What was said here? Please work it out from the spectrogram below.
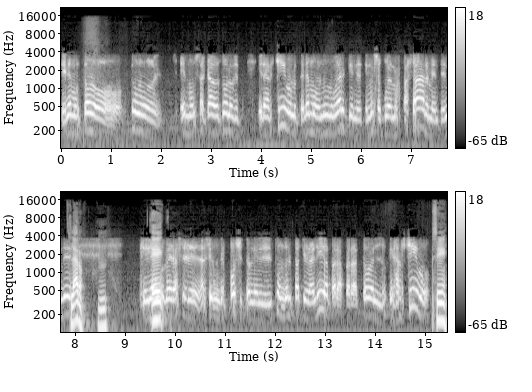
tenemos todo, todo, hemos sacado todo lo que era archivo, lo tenemos en un lugar que, en el que no se puede más pasar, ¿me entendés? Claro. Mm. Queríamos eh, volver a hacer, hacer un depósito en el fondo del patio de la liga para, para todo lo que es archivo. Sí,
